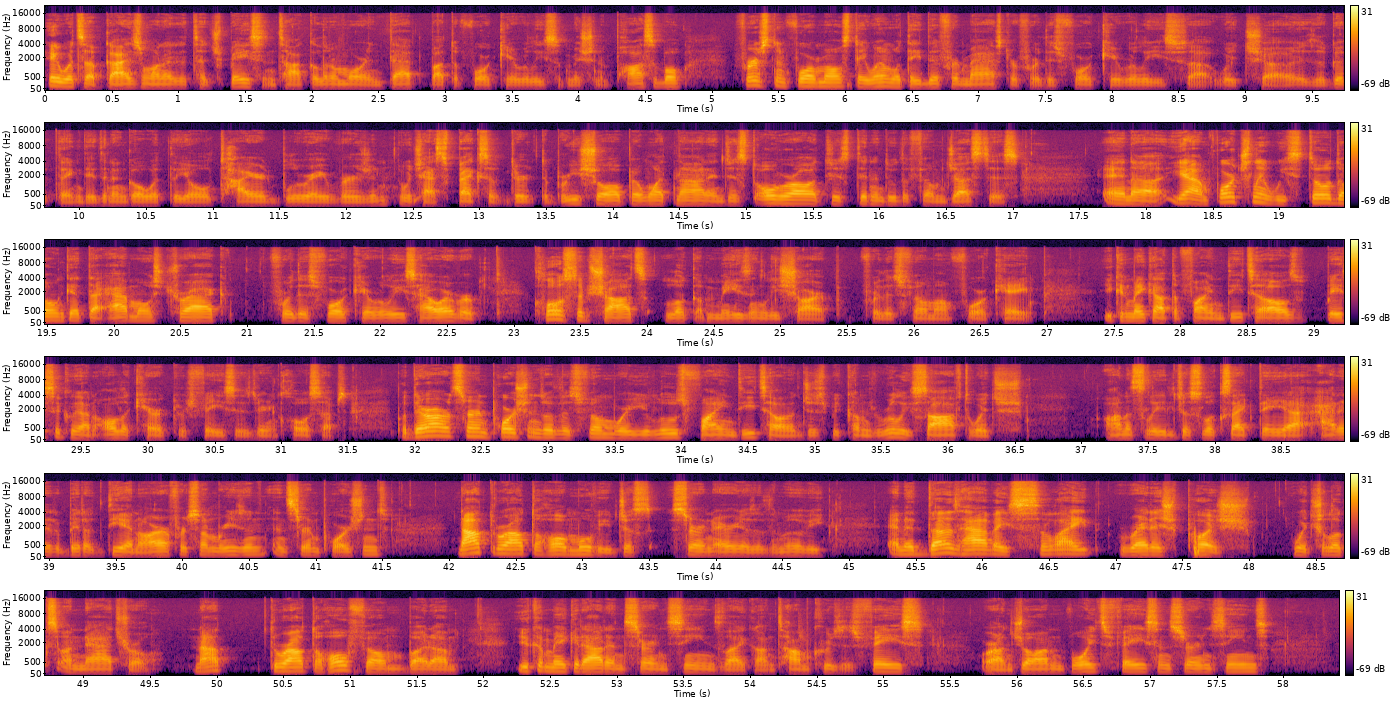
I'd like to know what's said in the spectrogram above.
Hey, what's up, guys? Wanted to touch base and talk a little more in depth about the 4K release of Mission Impossible. First and foremost, they went with a different master for this 4K release, uh, which uh, is a good thing. They didn't go with the old tired Blu ray version, which has specks of dirt debris show up and whatnot, and just overall, it just didn't do the film justice. And uh, yeah, unfortunately, we still don't get the Atmos track for this 4K release. However, close up shots look amazingly sharp for this film on 4K. You can make out the fine details basically on all the characters' faces during close ups. But there are certain portions of this film where you lose fine detail and it just becomes really soft, which honestly just looks like they uh, added a bit of DNR for some reason in certain portions. Not throughout the whole movie, just certain areas of the movie. And it does have a slight reddish push, which looks unnatural. Not throughout the whole film, but um, you can make it out in certain scenes, like on Tom Cruise's face or on Jon Voight's face in certain scenes.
